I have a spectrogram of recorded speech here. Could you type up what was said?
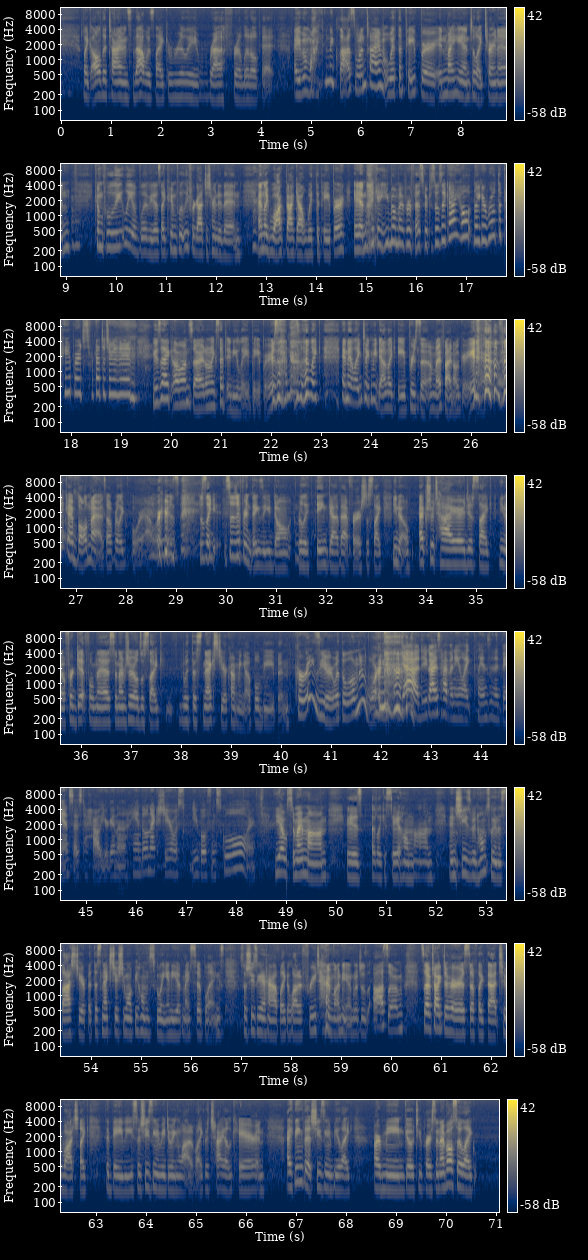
like all the time. And so that was like really rough for a little bit. I even walked into class one time with a paper in my hand to like turn in. Mm-hmm. completely oblivious, like completely forgot to turn it in, and like walked back out with the paper. And like I emailed my professor because I was like, I hope like I wrote the paper, I just forgot to turn it in. He was like, Oh, I'm sorry, I don't accept any late papers. like, and it like took me down like eight percent of my final grade. I was like, I bawled my eyes out for like four hours, mm-hmm. Just like so different things that you don't really think of at first, just like you know extra tired, just like you know forgetfulness, and I'm sure it'll just like with this next year coming up will be even crazier with a little newborn. Mm, yeah. Do you guys have any like plans in advance as to how you're gonna handle next year with you both in school or? Yeah, so my mom is a, like a stay-at-home mom, and she's been homeschooling this last year, but this next year she won't be homeschooling any of my siblings. So she's gonna have like a lot of free time on hand, which is awesome. So I've talked to her and stuff like that to watch like the baby. So she's gonna be doing a lot of like the child care, and I think that she's gonna be like our main go-to person. I've also like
